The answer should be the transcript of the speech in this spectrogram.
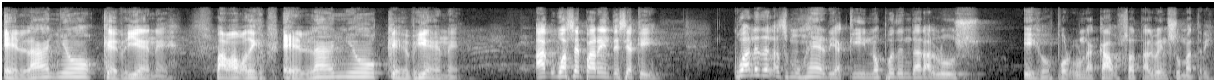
el año que viene. Vamos, vamos, dijo, el año que viene. Hago hacer paréntesis aquí. ¿Cuáles de las mujeres de aquí no pueden dar a luz hijos por una causa, tal vez en su matriz?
